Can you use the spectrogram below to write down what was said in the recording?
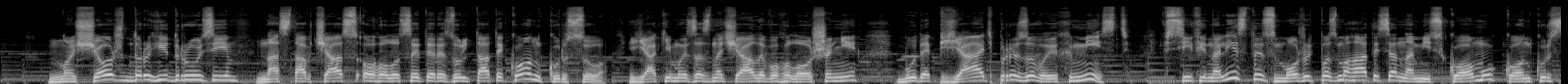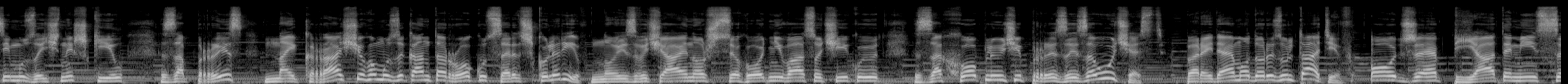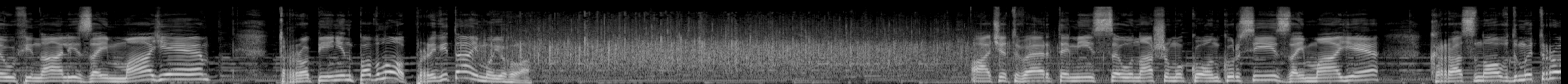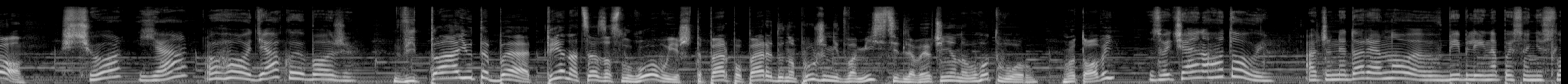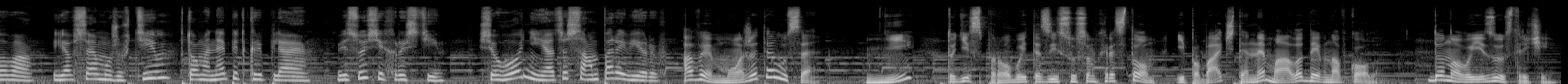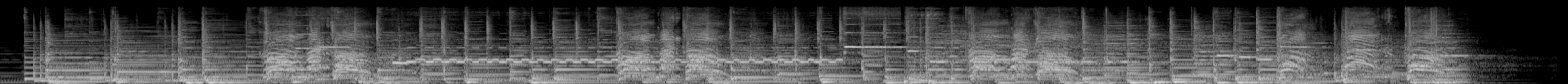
Ну що ж, дорогі друзі, настав час оголосити результати конкурсу. Як і ми зазначали в оголошенні, буде 5 призових місць. Всі фіналісти зможуть позмагатися на міському конкурсі музичних шкіл за приз найкращого музиканта року серед школярів. Ну і звичайно ж, сьогодні вас очікують захоплюючі призи за участь. Перейдемо до результатів. Отже, п'яте місце у фіналі займає Тропінін Павло. Привітаймо його. А четверте місце у нашому конкурсі займає Краснов Дмитро. Що? Я? Ого, дякую Боже. Вітаю тебе! Ти на це заслуговуєш. Тепер попереду напружені два місяці для вивчення нового твору. Готовий? Звичайно, готовий. Адже недаремно в Біблії написані слова. Я все можу в тім, хто мене підкріпляє в Ісусі Христі. Сьогодні я це сам перевірив. А ви можете усе? Ні? Тоді спробуйте з Ісусом Христом і побачите немало див навколо. До нової зустрічі! Oh.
